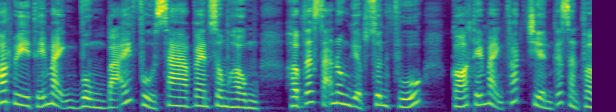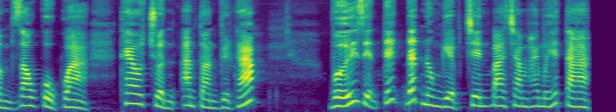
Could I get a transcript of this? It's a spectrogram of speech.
Phát huy thế mạnh vùng bãi phù sa ven sông Hồng, Hợp tác xã Nông nghiệp Xuân Phú có thế mạnh phát triển các sản phẩm rau củ quả theo chuẩn an toàn Việt Gáp. Với diện tích đất nông nghiệp trên 320 ha,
